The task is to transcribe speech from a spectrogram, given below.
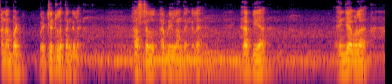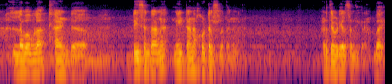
ஆனால் பட் பட்ஜெட்டில் தங்கலை. ஹாஸ்டல் அப்படிலாம் தங்கலை. ஹாப்பியாக என்ஜாயபுளாக லவபுளாக அண்டு டீசெண்டான நீட்டான ஹோட்டல்ஸில் தங்கினேன். அடுத்த வீடியோவில் சந்திக்கிறேன். பாய்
